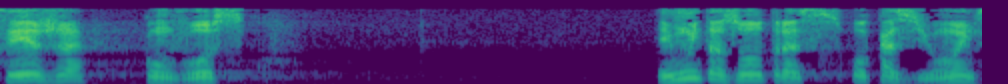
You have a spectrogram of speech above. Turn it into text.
seja convosco. Em muitas outras ocasiões,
